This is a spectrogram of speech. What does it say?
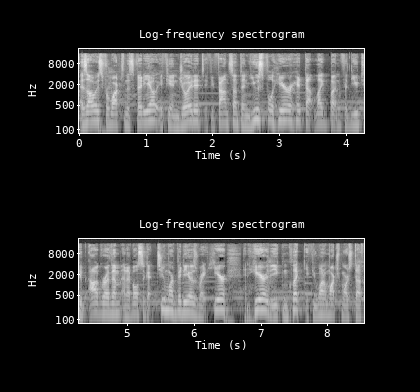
as always for watching this video. If you enjoyed it, if you found something useful here, hit that like button for the YouTube algorithm. And I've also got two more videos right here and here that you can click if you wanna watch more stuff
